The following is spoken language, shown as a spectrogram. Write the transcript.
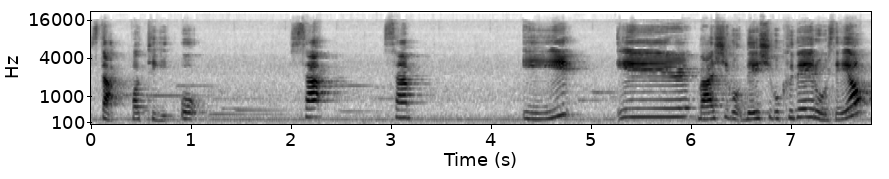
스탑. 버티기. 5, 4, 3, 2, 1. 마시고, 내쉬고 그대로 오세요.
